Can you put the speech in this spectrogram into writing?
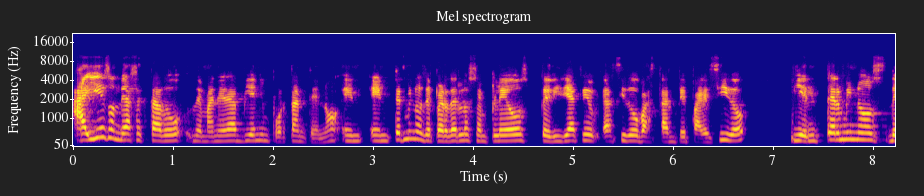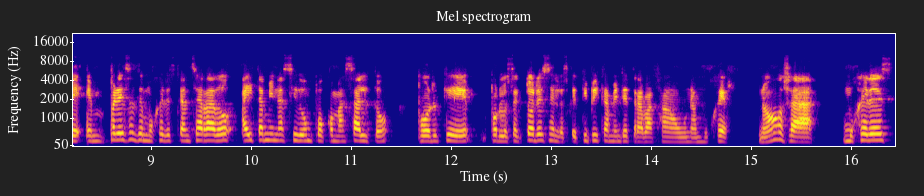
ahí es donde ha afectado de manera bien importante, ¿no? En, en términos de perder los empleos, te diría que ha sido bastante parecido. Y en términos de empresas de mujeres que han cerrado, ahí también ha sido un poco más alto, porque por los sectores en los que típicamente trabaja una mujer, ¿no? O sea, mujeres,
